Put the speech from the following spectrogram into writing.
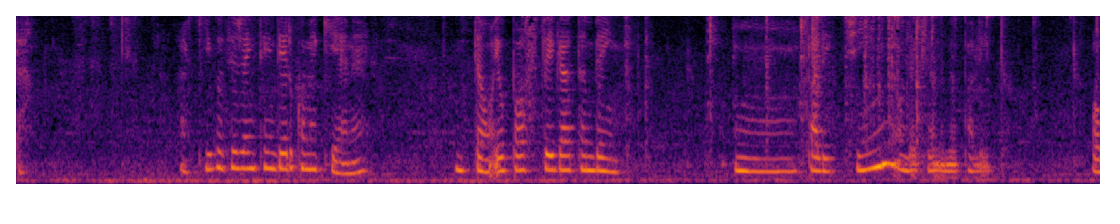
Tá. Aqui vocês já entenderam como é que é, né? Então, eu posso pegar também um palitinho. Onde é que anda meu palito? Ó, o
